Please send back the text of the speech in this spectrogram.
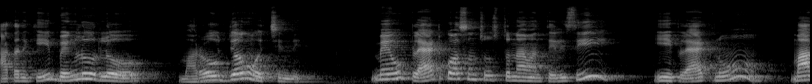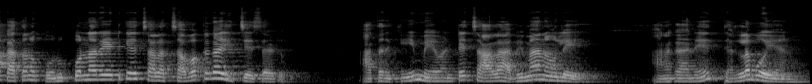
అతనికి బెంగళూరులో మరో ఉద్యోగం వచ్చింది. మేము ఫ్లాట్ కోసం చూస్తున్నామని తెలిసి ఈ ఫ్లాట్ను మాకు అతను కొనుక్కున్న రేటుకే చాలా చవకగా ఇచ్చేశాడు. అతనికి మేమంటే చాలా అభిమానంలే అనగానే తెల్లబోయాను.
